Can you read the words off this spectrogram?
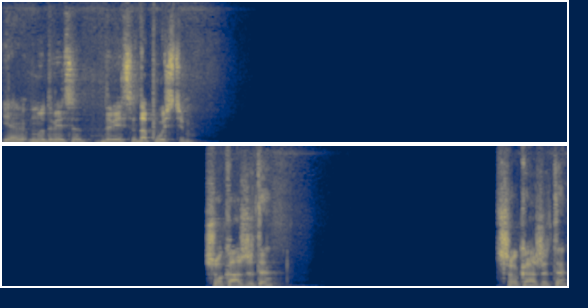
Я, ну дивіться, дивіться, допустим. Що кажете? Що кажете?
